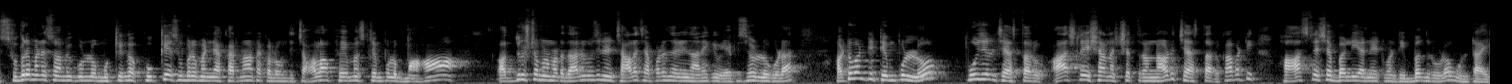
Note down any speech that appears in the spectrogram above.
సుబ్రహ్మణ్య స్వామి గుడిలో ముఖ్యంగా కుక్కే సుబ్రహ్మణ్య కర్ణాటకలో ఉంది. చాలా ఫేమస్ టెంపుల్ మహా అదృష్టం అనమాట దాని గురించి నేను చాలా చెప్పడం జరిగింది. అనేక ఎపిసోడ్లో కూడా. అటువంటి టెంపుల్లో పూజలు చేస్తారు. ఆశ్లేష నక్షత్రం నాడు చేస్తారు. కాబట్టి ఆశ్లేష బలి అనేటువంటి ఇబ్బందులు కూడా ఉంటాయి.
